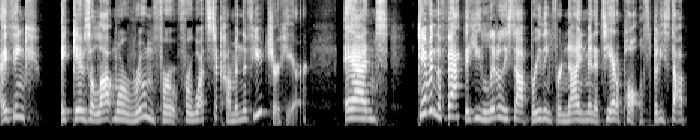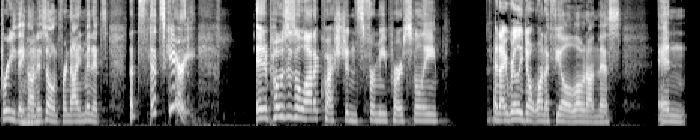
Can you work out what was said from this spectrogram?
I think it gives a lot more room for for what's to come in the future here. And given the fact that he literally stopped breathing for 9 minutes, he had a pulse, but he stopped breathing on his own for 9 minutes. That's that's scary. It poses a lot of questions for me personally, and I really don't want to feel alone on this. And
